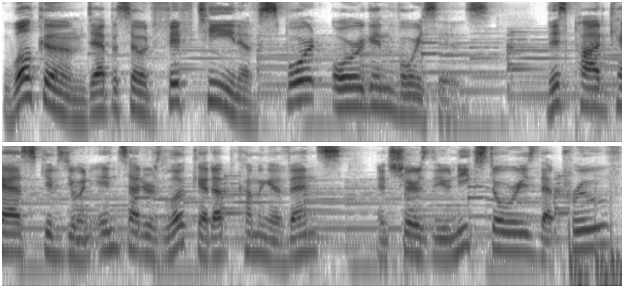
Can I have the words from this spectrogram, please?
Welcome to episode 15 of Sport Oregon Voices. This podcast gives you an insider's look at upcoming events and shares the unique stories that prove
